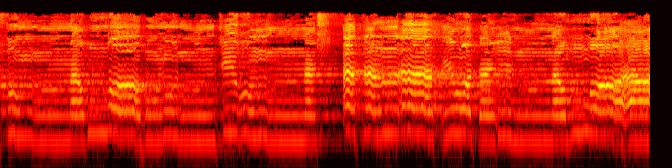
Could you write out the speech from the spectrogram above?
ثُمَّ اللَّهُ يُنشِئُ النَّشْأَةَ الْآخِرَةَ ۚ. إِنَّ اللَّهَ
